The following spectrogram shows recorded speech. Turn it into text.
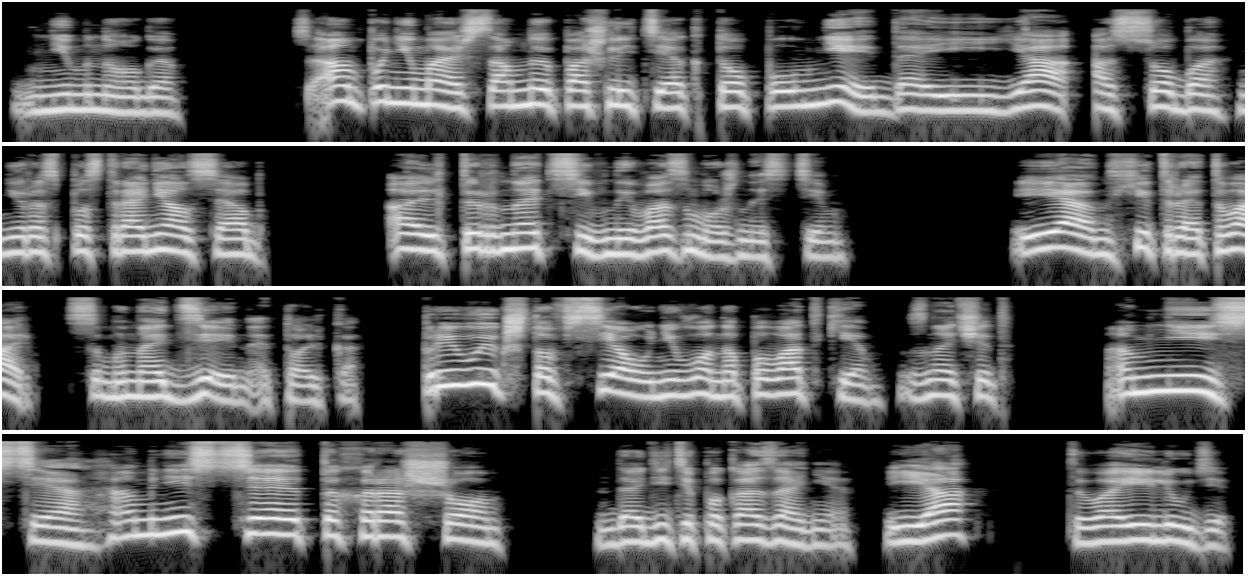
Немного. Сам понимаешь, со мной пошли те, кто поумнее, да и я особо не распространялся об альтернативной возможности. Ян хитрая тварь, самонадеянная только. Привык, что все у него на поводке. Значит, амнистия. Амнистия — это хорошо. Дадите показания. Я? Твои люди.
